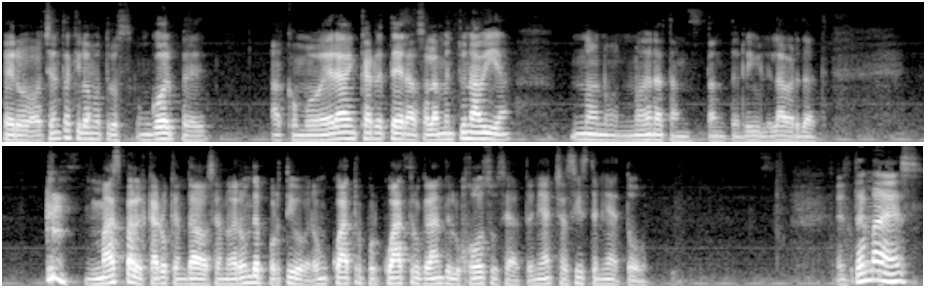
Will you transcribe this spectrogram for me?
pero 80 kilómetros, un golpe, a como era en carretera, solamente una vía, no, no, no era tan, tan terrible, la verdad. Más para el carro que andaba, o sea, no era un deportivo, era un 4x4 grande, lujoso, o sea, tenía chasis, tenía de todo. El tema es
